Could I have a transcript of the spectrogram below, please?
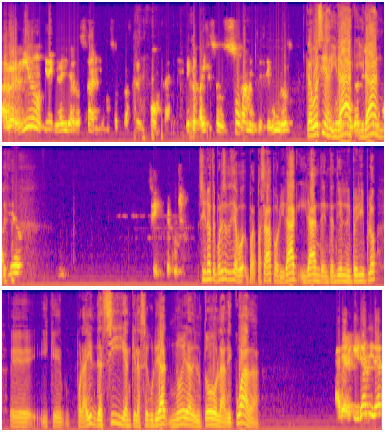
A ver, miedo no tiene que ir a Rosario nosotros a hacer compras. Estos países son sumamente seguros. Claro, vos decías Irak, Irán. Sí, te escucho. Sí, no te, por eso te decía, pasabas por Irak, Irán, entendí en el periplo, eh, y que por ahí decían que la seguridad no era del todo la adecuada. A ver, Irán, Irak,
